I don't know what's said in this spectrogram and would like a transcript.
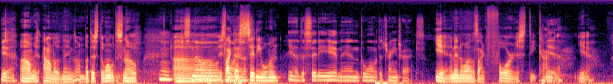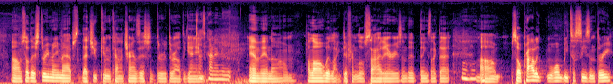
Yeah. Um, I don't know the names of them, but there's the one with the snow. Mm. Uh, snow, It's the like that in the- city one. Yeah. The city and then the one with the train tracks. Yeah, and then the one that's like foresty kind of. Yeah. Um, so there's three main maps that you can kind of transition through throughout the game. That's kind of neat. and then um, along with like different little side areas and then things like that. Mm-hmm. Um, so probably won't be till season three.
